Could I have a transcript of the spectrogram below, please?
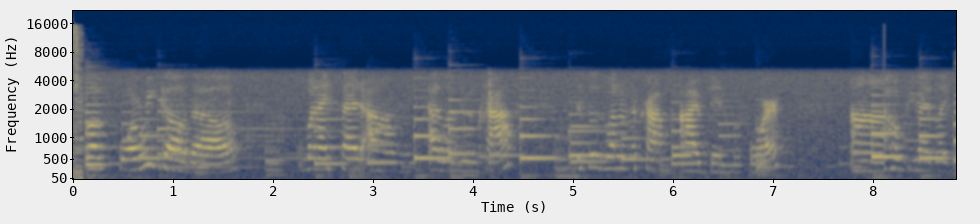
Before we go though, when I said um, I love doing crafts, this is one of the crafts I've did before. Uh, I hope you guys like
